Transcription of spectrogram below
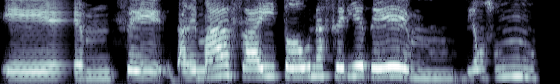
se, además hay toda una serie de, mm, digamos, un,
